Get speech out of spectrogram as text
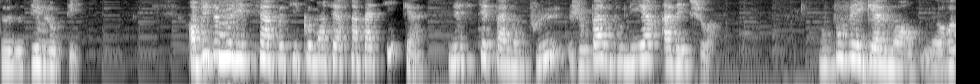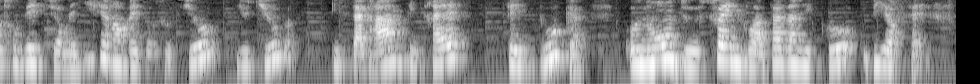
de le développer. Envie de me laisser un petit commentaire sympathique? N'hésitez pas non plus, je passe vous lire avec joie. Vous pouvez également me retrouver sur mes différents réseaux sociaux, YouTube, Instagram, Pinterest, Facebook, au nom de Sois une voix, pas un écho, Be Yourself.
